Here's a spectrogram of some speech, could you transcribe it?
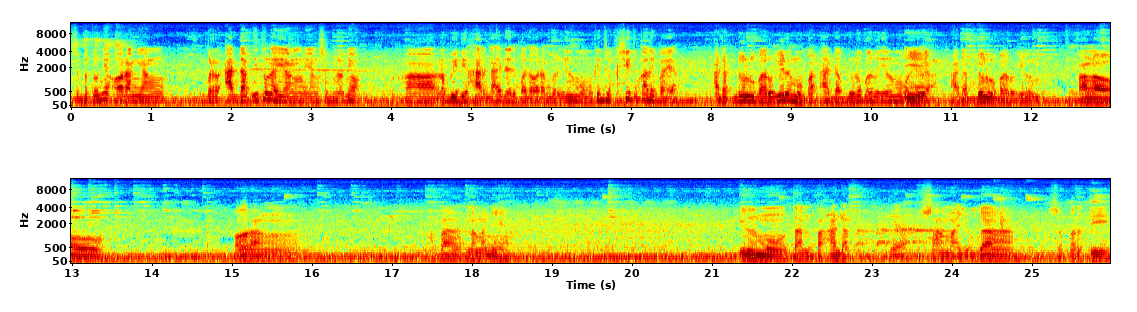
sebetulnya orang yang beradab itulah yang yang sebenarnya eh, lebih dihargai daripada orang berilmu mungkin ke situ kali pak ya adab dulu baru ilmu pak adab dulu baru ilmu Iya, ya adab dulu baru ilmu. Kalau orang apa namanya ya? Ilmu tanpa adab ya sama juga seperti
